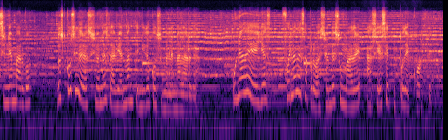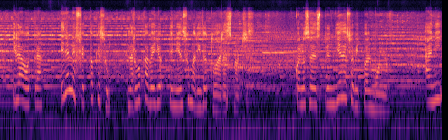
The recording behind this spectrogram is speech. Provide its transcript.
Sin embargo, dos consideraciones la habían mantenido con su melena larga. Una de ellas fue la desaprobación de su madre hacia ese tipo de corte y la otra era el efecto que su largo cabello tenía en su marido todas las noches. Cuando se desprendía de su habitual moño, Annie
